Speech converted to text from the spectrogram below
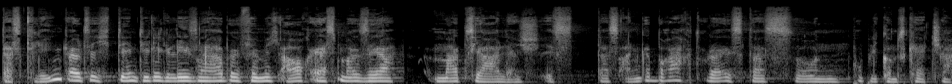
Das klingt, als ich den Titel gelesen habe, für mich auch erstmal sehr martialisch. Ist das angebracht oder ist das so ein Publikumscatcher?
